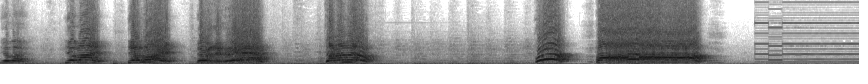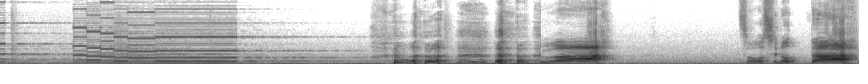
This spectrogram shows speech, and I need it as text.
やばい！やばい！やばい！やめてくれ！頼むよ！ああー！うわー！調子乗ったは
